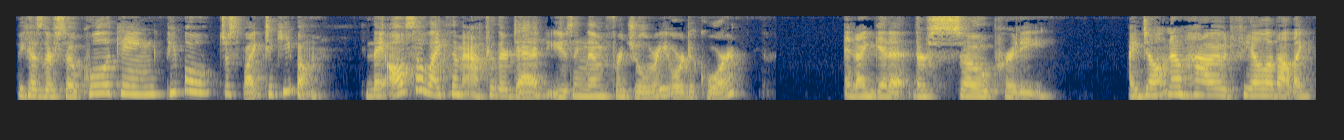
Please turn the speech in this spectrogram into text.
Because they're so cool looking, people just like to keep them. And they also like them after they're dead, using them for jewelry or decor. And I get it, they're so pretty. I don't know how I would feel about like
